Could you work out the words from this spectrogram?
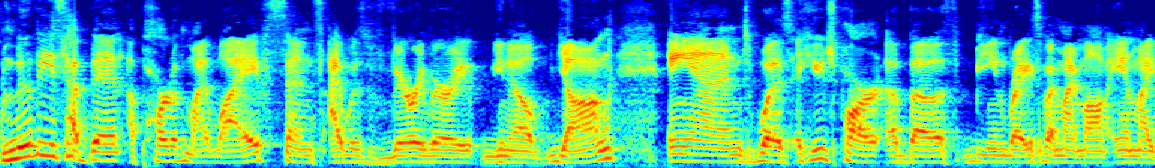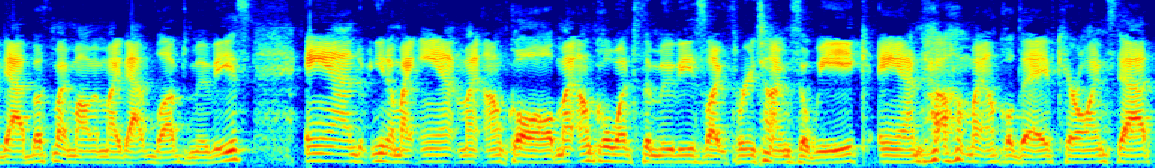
movies have been a part of my life since I was very, very, you know, young and was a huge part of both being raised by my mom and my dad. Both my mom and my dad loved movies. And, you know, my aunt, my uncle, my uncle went to the movies like three times a week and uh, my uncle Dave, Caroline's dad.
